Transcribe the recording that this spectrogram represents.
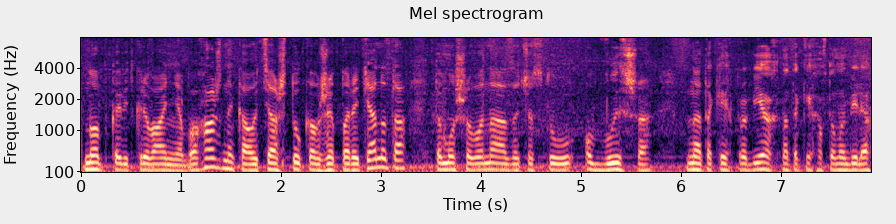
Кнопка відкривання багажника. Оця штука вже перетягнута, тому що вона зачасту обвисша на таких пробігах, на таких автомобілях.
